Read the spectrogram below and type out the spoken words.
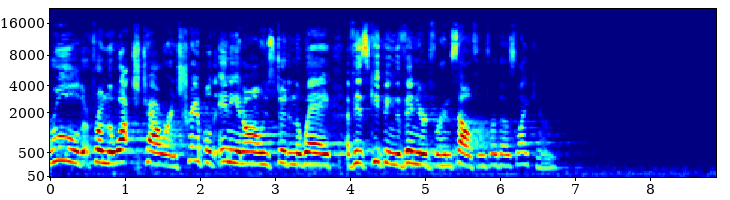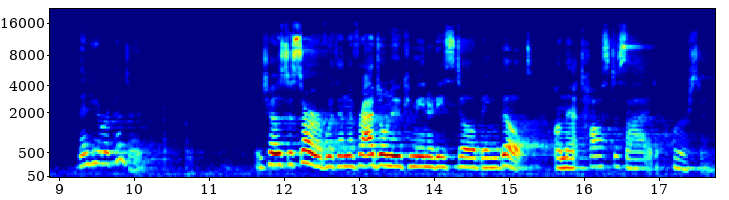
ruled from the watchtower and trampled any and all who stood in the way of his keeping the vineyard for himself and for those like him. Then he repented and chose to serve within the fragile new community still being built on that tossed aside cornerstone.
